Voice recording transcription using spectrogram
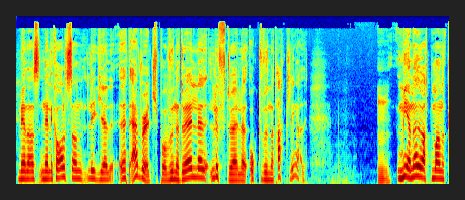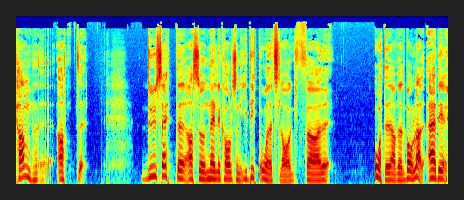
Medan Nelly Karlsson ligger rätt average på vunna dueller, luftdueller och vunna tacklingar. Mm. Menar du att man kan, att du sätter alltså Nelly Karlsson i ditt årets lag för återerövrade bollar? Är det...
